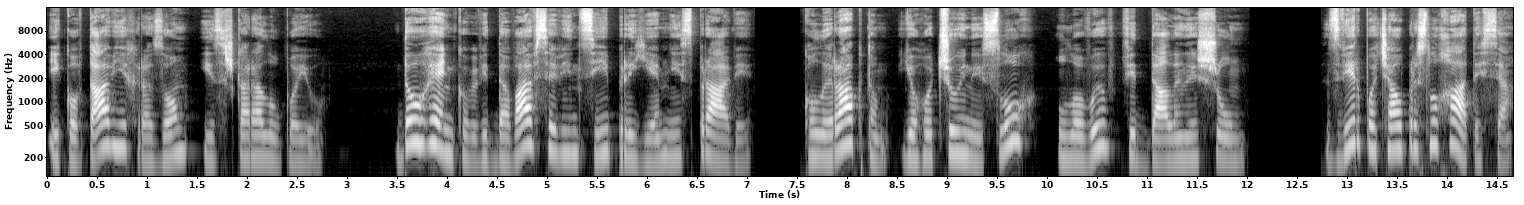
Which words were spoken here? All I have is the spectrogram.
і ковтав їх разом із шкаралупою. Довгенько віддавався він цій приємній справі, коли раптом його чуйний слух уловив віддалений шум. Звір почав прислухатися.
